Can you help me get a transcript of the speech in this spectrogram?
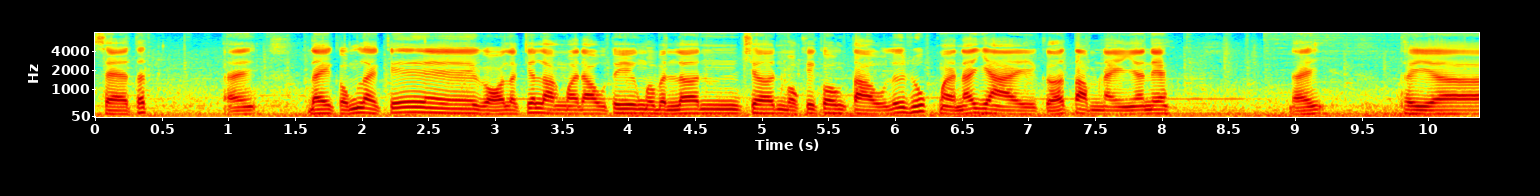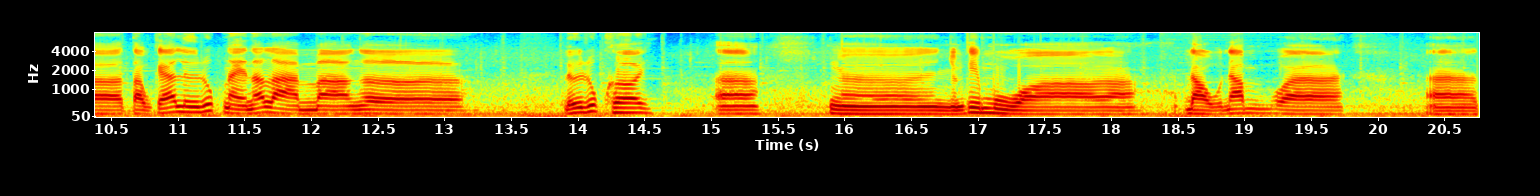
xa tích Đấy. đây cũng là cái gọi là cái lần mà đầu tiên mà mình lên trên một cái con tàu lưới rút mà nó dài cỡ tầm này nha anh em đấy thì uh, tàu cá lưới rút này nó làm uh, ngờ lưới rút khơi uh, Ờ, những cái mùa đầu năm và à,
